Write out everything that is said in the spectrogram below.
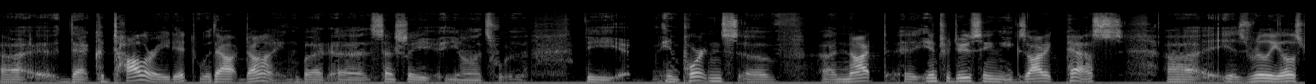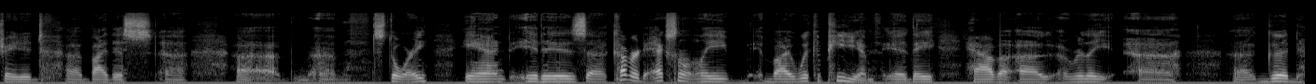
uh, that could tolerate it without dying. But uh, essentially, you know, it's the importance of uh, not uh, introducing exotic pests uh, is really illustrated uh, by this um, story and it is covered excellently by Wikipedia. they have a, a really uh, good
